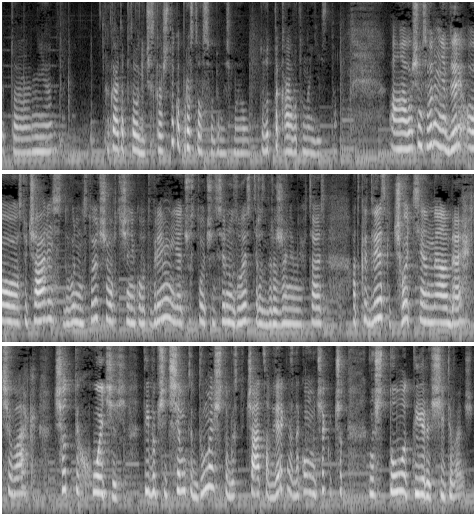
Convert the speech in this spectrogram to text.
это не какая-то патологическая штука, просто особенность моя. Вот такая вот она есть, да. А, в общем, сегодня мне в дверь о, стучались довольно настойчиво в течение какого-то времени. Я чувствую очень сильную злость и раздражение. Мне хотелось открыть дверь и сказать, что тебе надо, чувак, что ты хочешь? Ты вообще чем ты думаешь, чтобы стучаться в дверь к незнакомому человеку? Чё, на что ты рассчитываешь?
